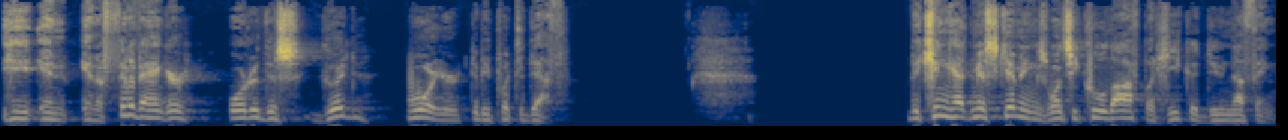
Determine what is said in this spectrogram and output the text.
He, in, in a fit of anger, ordered this good warrior to be put to death. The king had misgivings once he cooled off, but he could do nothing.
